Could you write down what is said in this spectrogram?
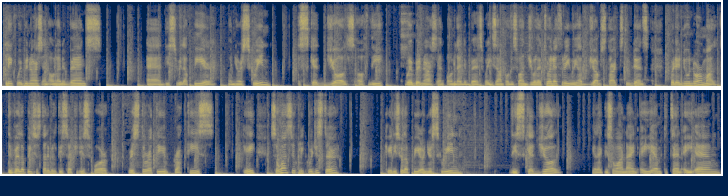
click webinars and online events and this will appear on your screen the schedules of the webinars and online events. For example, this one, July 23, we have Jumpstart students for the new normal, developing sustainability strategies for restorative practice. Okay, so once you click register, okay, this will appear on your screen. The schedule, okay, like this one, 9 a.m. to 10 a.m.,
